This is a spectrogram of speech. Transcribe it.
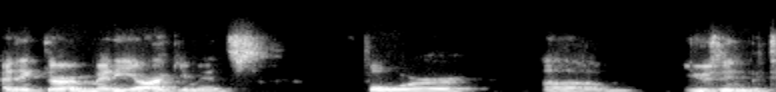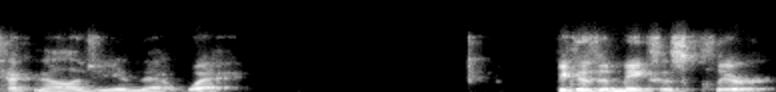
I think there are many arguments for um, using the technology in that way because it makes us clearer.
